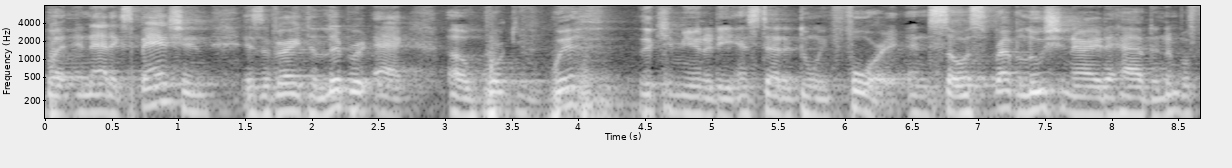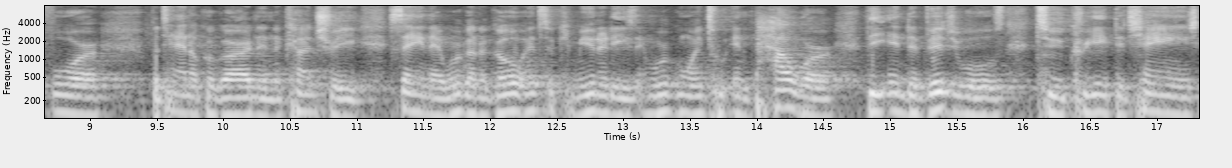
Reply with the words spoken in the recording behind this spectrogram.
but in that expansion is a very deliberate act of working with the community instead of doing for it. And so it's revolutionary to have the number four botanical garden in the country saying that we're gonna go into communities and we're going to empower the individuals to create the change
